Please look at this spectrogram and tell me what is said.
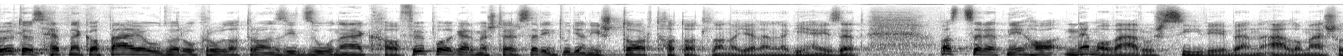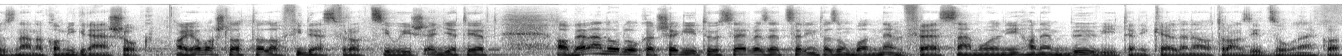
Költözhetnek a pályaudvarokról a tranzitzónák, a főpolgármester szerint ugyanis tarthatatlan a jelenlegi helyzet. Azt szeretné, ha nem a város szívében állomásoznának a migránsok. A javaslattal a Fidesz frakció is egyetért. A bevándorlókat segítő szervezet szerint azonban nem felszámolni, hanem bővíteni kellene a tranzitzónákat.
